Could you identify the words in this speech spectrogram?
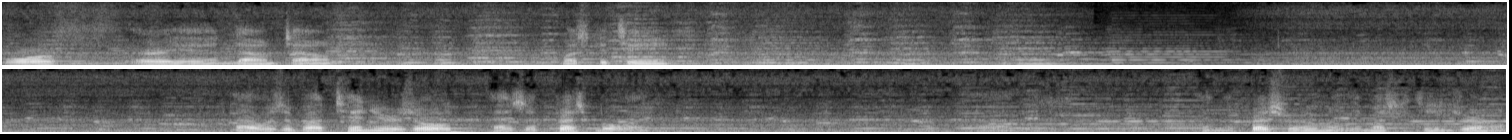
wharf area in downtown Muscatine. I was about 10 years old as a press boy uh, in the press room of the Muscatine Journal,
